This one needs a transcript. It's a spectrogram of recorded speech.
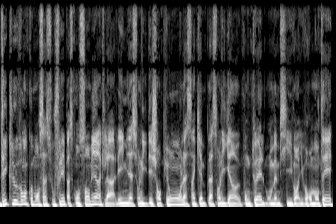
dès que le vent commence à souffler, parce qu'on sent bien que là, l'élimination Ligue des Champions, la cinquième place en Ligue 1 euh, ponctuelle, bon, même s'ils vont, ils vont remonter,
